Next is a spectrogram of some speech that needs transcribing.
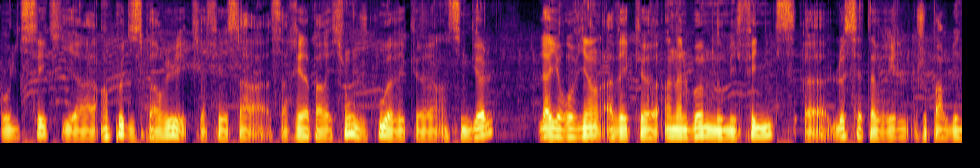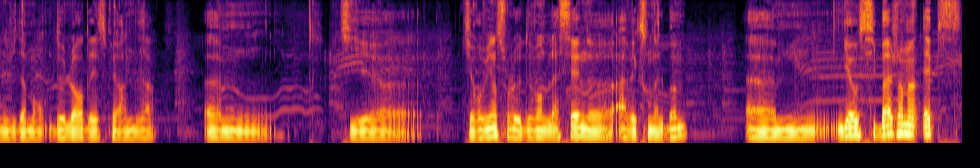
au lycée qui a un peu disparu et qui a fait sa, sa réapparition, du coup, avec un single. Là, il revient avec euh, un album nommé Phoenix euh, le 7 avril. Je parle bien évidemment de Lord Esperanza, euh, qui, revient sur le devant de la scène avec son album. Il y a aussi Benjamin Epps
